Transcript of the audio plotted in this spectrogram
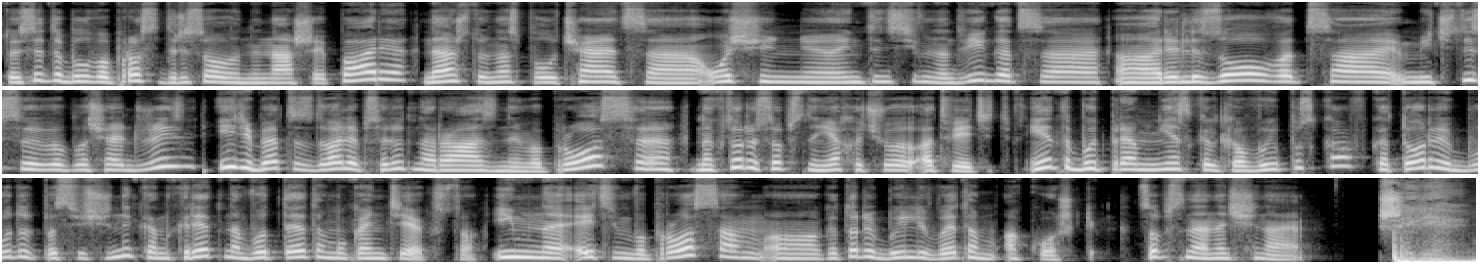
То есть это был вопрос, адресованный нашей паре, да, что у нас получается очень интенсивно двигаться, а, реализовываться, мечты свои воплощать в жизнь. И ребята задавали абсолютно разные вопросы, на которые, собственно, я хочу ответить. И это будет прям несколько выпусков, которые будут посвящены конкретно вот этому контексту. Именно этим вопросам, а, которые были в этом окошке. Собственно, начинаем. Чек.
